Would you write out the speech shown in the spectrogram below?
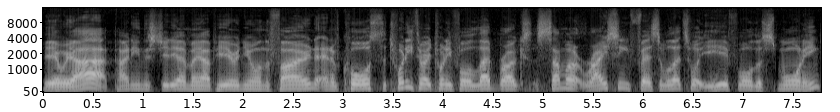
Yeah, we are. Painey in the studio, me up here and you on the phone. And of course, the 23 24 Ladbrokes Summer Racing Festival. That's what you're here for this morning.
